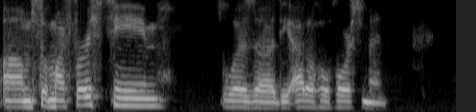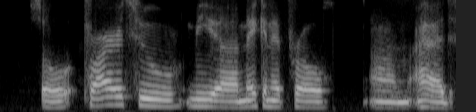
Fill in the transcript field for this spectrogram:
Um, so my first team was uh, the Idaho Horsemen. So prior to me uh, making it pro, um, I had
